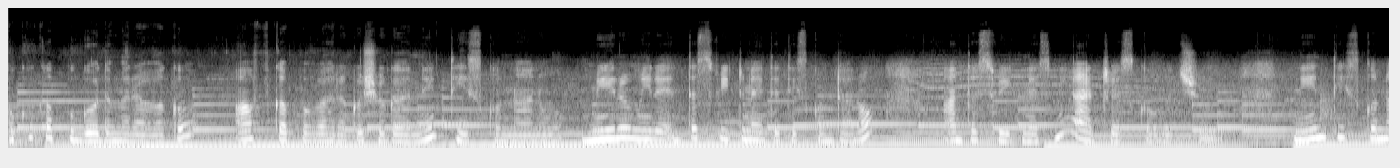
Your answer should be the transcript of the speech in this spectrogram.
ఒక కప్పు గోధుమ రవ్వకు హాఫ్ కప్ వరకు షుగర్ని తీసుకున్నాను. మీరు మీరు ఎంత స్వీట్ని అయితే తీసుకుంటారో అంత స్వీట్నెస్ని యాడ్ చేసుకోవచ్చు. నేను తీసుకున్న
